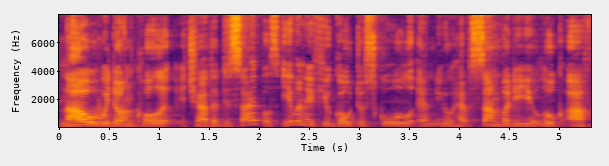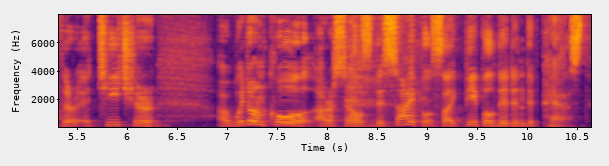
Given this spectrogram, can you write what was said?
Now we don't call each other disciples. Even if you go to school and you have somebody you look after, a teacher, uh, we don't call ourselves disciples like people did in the past.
